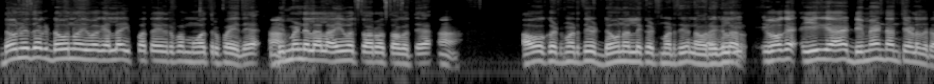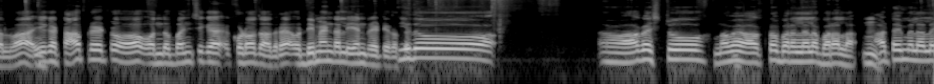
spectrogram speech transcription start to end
ಡೌನ್ ಇದ್ದಾಗ ಡೌನ್ ಇವಾಗೆಲ್ಲ ಇಪ್ಪತ್ತೈದು ರೂಪಾಯಿ ಮೂವತ್ತು ರೂಪಾಯಿ ಇದೆ. ಡಿಮ್ಯಾಂಡ್ ಎಲ್ಲ ಐವತ್ತು ಅರವತ್ತು ಆಗುತ್ತೆ. ಅವು ಕಟ್ ಮಾಡ್ತೀವಿ ಡೌನ್ ಅಲ್ಲಿ ಕಟ್ ಮಾಡ್ತೀವಿ ನಾವು ರೆಗ್ಯುಲರ್ ಇವಾಗ ಈಗ ಡಿಮ್ಯಾಂಡ್ ಅಂತ ಹೇಳಿದ್ರಲ್ವಾ ಈಗ ಟಾಪ್ ರೇಟ್ ಒಂದು ಬಂಚಿಗೆ ಕೊಡೋದಾದ್ರೆ ಡಿಮ್ಯಾಂಡ್ ಅಲ್ಲಿ ಏನ್ ರೇಟ್ ಇರುತ್ತೆ? ಇದು ಆಗಸ್ಟ್ ನವೆಂಬರ್ ಅಕ್ಟೋಬರ್ ಅಲ್ಲೆಲ್ಲ ಬರಲ್ಲ ಆ ಆ ಟೈಮಲ್ಲೆಲ್ಲ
